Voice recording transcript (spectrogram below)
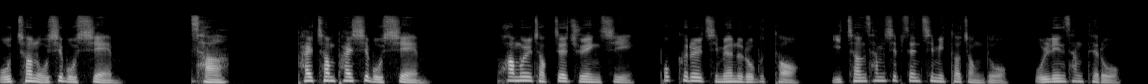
5055cm 4. 8085cm. 화물 적재 주행 시 포크를 지면으로부터 2030cm 정도 올린 상태로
